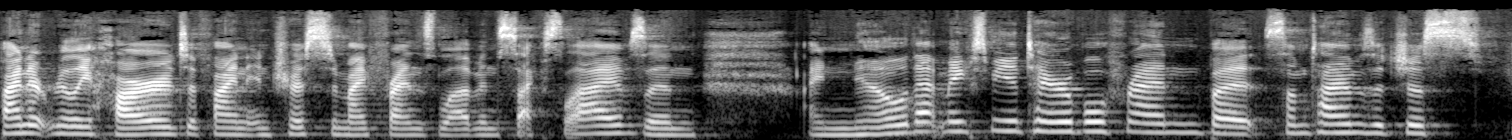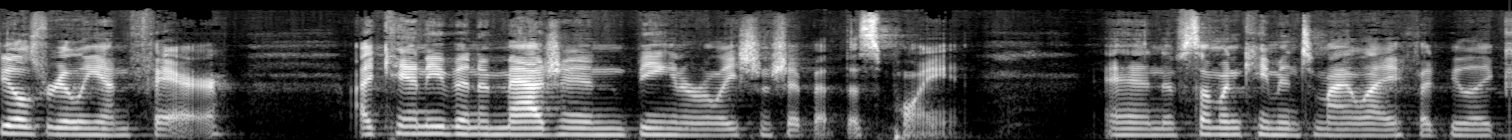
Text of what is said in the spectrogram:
find it really hard to find interest in my friends' love and sex lives, and I know that makes me a terrible friend, but sometimes it just feels really unfair. I can't even imagine being in a relationship at this point. And if someone came into my life, I'd be like,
